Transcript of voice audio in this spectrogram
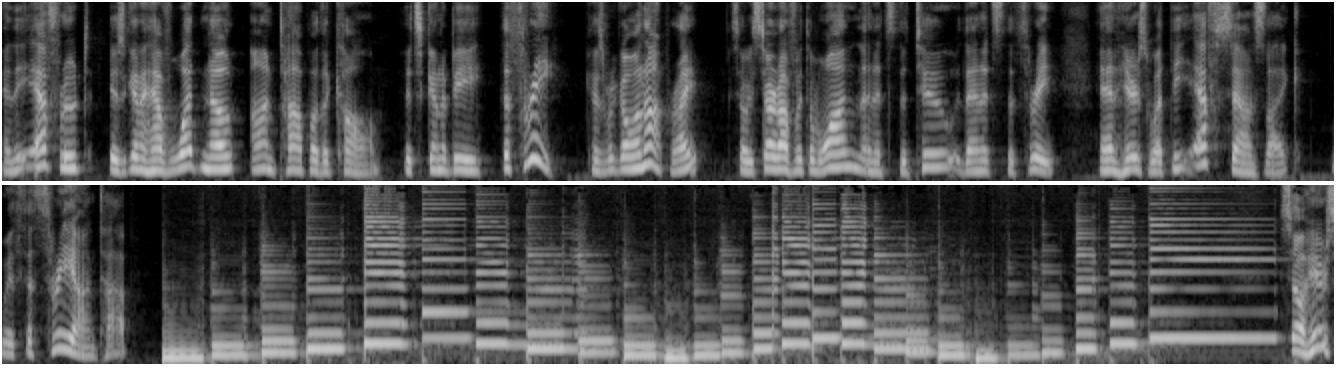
And the F root is going to have what note on top of the column? It's going to be the three because we're going up, right? So we start off with the one, then it's the two, then it's the three. And here's what the F sounds like with the three on top. So here's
